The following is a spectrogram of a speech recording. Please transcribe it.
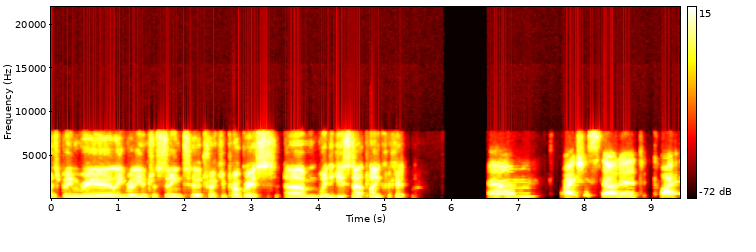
it's been really, really interesting to track your progress. Um, when did you start playing cricket? Um, I actually started quite.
